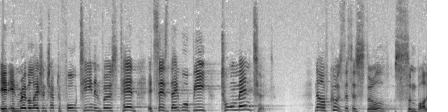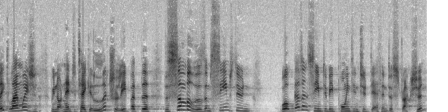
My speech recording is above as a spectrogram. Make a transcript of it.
In, in Revelation chapter 14 and verse 10, it says, They will be tormented. Now, of course, this is still symbolic language. We're not meant to take it literally, but the, the symbolism seems to, well, doesn't seem to be pointing to death and destruction,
